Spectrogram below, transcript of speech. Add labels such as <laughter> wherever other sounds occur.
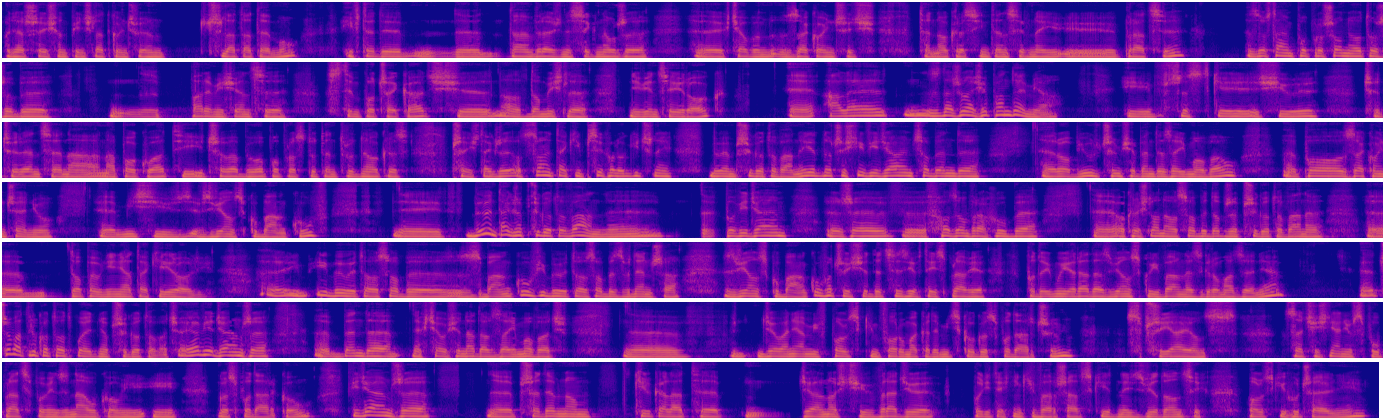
ponieważ 65 lat kończyłem 3 lata temu i wtedy y, dałem wyraźny sygnał, że chciałbym zakończyć ten okres intensywnej pracy. Zostałem poproszony o to, żeby parę miesięcy z tym poczekać, no w domyśle mniej więcej rok. E, ale zdarzyła się pandemia i wszystkie siły czy, czy ręce na, na pokład i trzeba było po prostu ten trudny okres przejść. Także od strony takiej psychologicznej byłem przygotowany. Jednocześnie wiedziałem, co będę robił, czym się będę zajmował e, po zakończeniu e, misji w Związku Banków. Byłem także przygotowany Powiedziałem, że wchodzą w rachubę e, określone osoby dobrze przygotowane e, do pełnienia takiej roli. E, I były to osoby z banków, i były to osoby z wnętrza Związku Banków. Oczywiście decyzję w tej sprawie podejmuje Rada Związku i walne zgromadzenie. Trzeba tylko to odpowiednio przygotować. A ja wiedziałem, że będę chciał się nadal zajmować działaniami w Polskim Forum Akademicko-Gospodarczym, sprzyjając zacieśnianiu współpracy pomiędzy nauką i, i gospodarką. Wiedziałem, że e, przede mną kilka lat e, działalności w Radzie Politechniki Warszawskiej, jednej z wiodących polskich uczelni.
